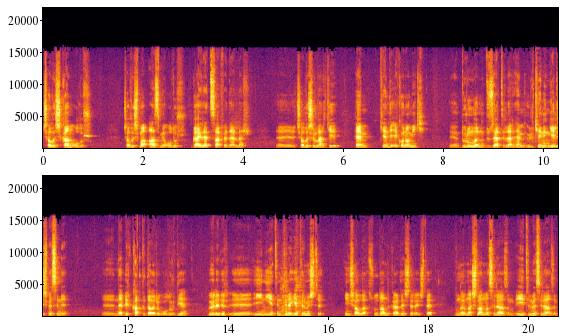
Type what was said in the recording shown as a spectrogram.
çalışkan olur. Çalışma azmi olur. Gayret sarf ederler. Ee, çalışırlar ki hem kendi ekonomik e, durumlarını düzeltirler hem ülkenin gelişmesini e, ne bir katkıları olur diye böyle bir e, iyi niyetini dile getirmişti. İnşallah Sudanlı kardeşlere işte bunların aşılanması lazım, eğitilmesi lazım.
